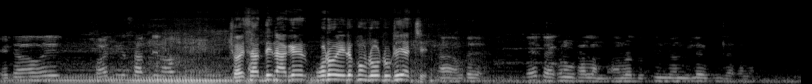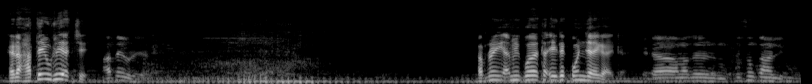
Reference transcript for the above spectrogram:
এটা ওই ছয় থেকে সাত দিন হবে। ছয় সাত দিন আগের পরও এরকম রোড উঠে যাচ্ছে? হ্যাঁ উঠে যাচ্ছে। এই তো এখন উঠালাম আমরা দু তিনজন মিলে উঠে দেখালাম। এটা হাতেই উঠে যাচ্ছে? হাতে উঠে যাচ্ছে। আপনি আমি কোথায় থা- এটা কোন জায়গা এটা? এটা আমাদের কুসুম কানালি মোড়।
